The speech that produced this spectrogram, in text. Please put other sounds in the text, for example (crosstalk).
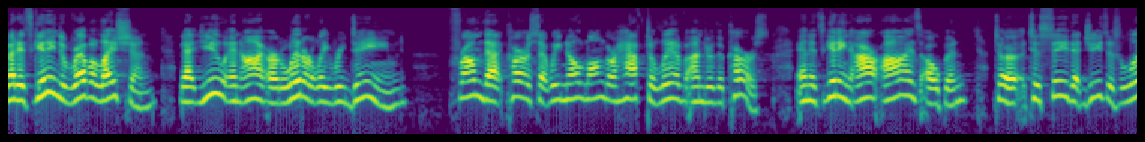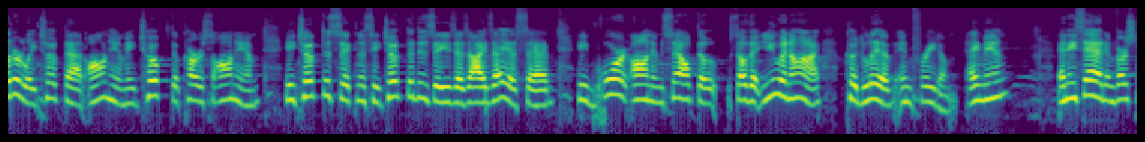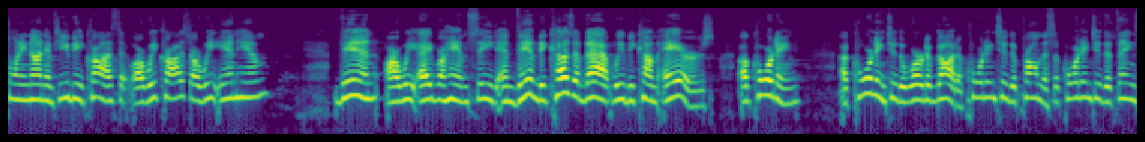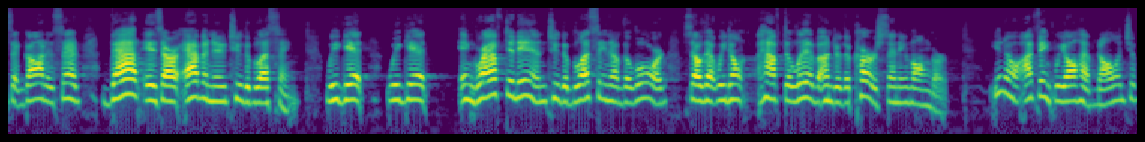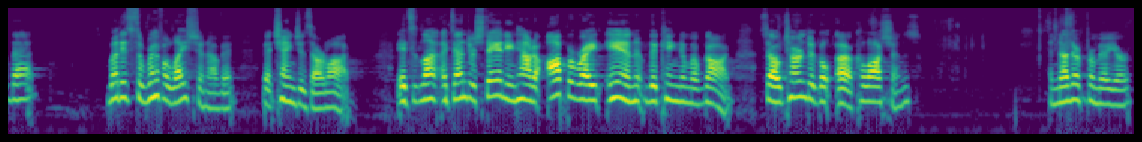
but it's getting the revelation that you and I are literally redeemed from that curse, that we no longer have to live under the curse. And it's getting our eyes open to, to see that Jesus literally took that on him. He took the curse on him. He took the sickness. He took the disease, as Isaiah said. He bore it on himself to, so that you and I could live in freedom. Amen? And he said in verse 29 if you be Christ, are we Christ? Are we in him? Then are we Abraham's seed. And then because of that, we become heirs according according to the word of God, according to the promise, according to the things that God has said, that is our avenue to the blessing. We get we get engrafted into the blessing of the Lord so that we don't have to live under the curse any longer. You know, I think we all have knowledge of that, but it's the revelation of it that changes our life. It's, it's understanding how to operate in the kingdom of God. So turn to uh, Colossians, another familiar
